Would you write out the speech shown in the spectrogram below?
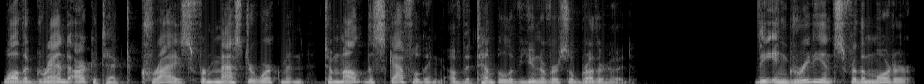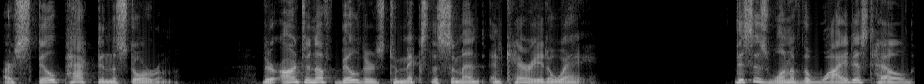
while the grand architect cries for master workmen to mount the scaffolding of the Temple of Universal Brotherhood. The ingredients for the mortar are still packed in the storeroom. There aren't enough builders to mix the cement and carry it away. This is one of the widest held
